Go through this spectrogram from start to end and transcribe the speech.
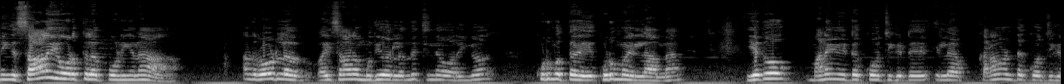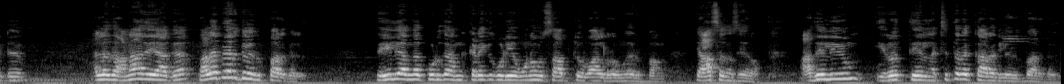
நீங்கள் சாலை ஓரத்தில் போனீங்கன்னா அந்த ரோட்டில் வயசான முதியோர்லேருந்து சின்ன வரைக்கும் குடும்பத்தை குடும்பம் இல்லாமல் ஏதோ மனைவிகிட்ட கோச்சிக்கிட்டு இல்லை கணவன்கிட்ட கோச்சிக்கிட்டு அல்லது அனாதையாக பல பேர்கள் இருப்பார்கள். டெய்லி அங்கே கொடுக்க அங்கே கிடைக்கக்கூடிய உணவு சாப்பிட்டு வாழ்கிறவங்க இருப்பாங்க யாசகம் செய்கிறோம் அதுலேயும் இருபத்தேழு நட்சத்திரக்காரர்கள் இருப்பார்கள்.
